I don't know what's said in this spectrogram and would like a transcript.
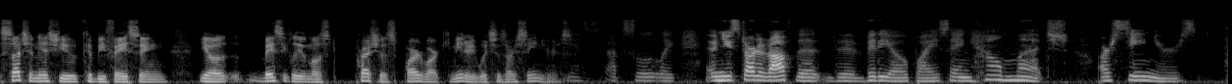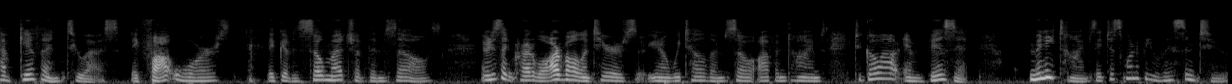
such an issue could be facing, you know, basically the most precious part of our community, which is our seniors. Yes, absolutely. And you started off the, the video by saying how much our seniors have given to us. They fought wars. They've given so much of themselves. I mean, it's incredible. Our volunteers, you know, we tell them so oftentimes to go out and visit. Many times they just want to be listened to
